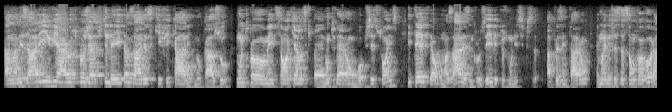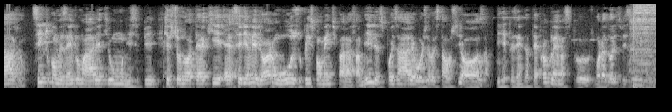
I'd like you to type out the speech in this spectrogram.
analisar e enviar os projetos de lei das áreas que ficarem. No caso, muito provavelmente são aquelas que é, não tiveram objeções e teve algumas áreas, inclusive, que os munícipes apresentaram manifestação favorável. Cito como exemplo uma área que o munícipe questionou até que é, seria melhor um uso, principalmente para famílias, pois a área hoje ela está ociosa e representa até problemas para os moradores vizinhos.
